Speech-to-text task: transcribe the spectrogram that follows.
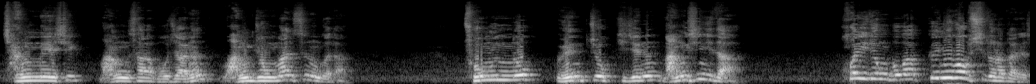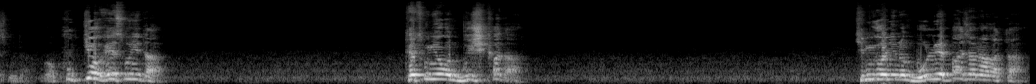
장례식 망사 모자는 왕족만 쓰는 거다. 조문록 왼쪽 기재는 망신이다. 허위 정보가 끊임없이 돌아다녔습니다. 뭐 국격 훼손이다. 대통령은 무식하다. 김건희는 몰래 빠져나갔다.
